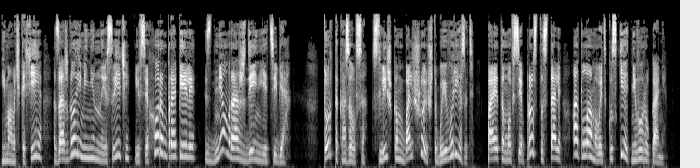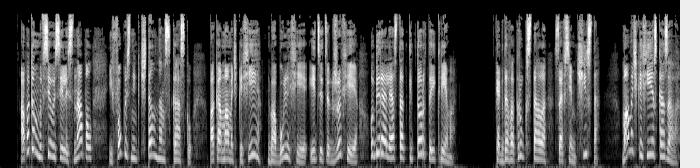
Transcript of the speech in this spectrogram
и мамочка-фея зажгла именинные свечи, и все хором пропели «С днем рождения тебя!». Торт оказался слишком большой, чтобы его резать, поэтому все просто стали отламывать куски от него руками. А потом мы все уселись на пол, и фокусник читал нам сказку, пока мамочка-фея, бабуля-фея и тетя Джо-фея убирали остатки торта и крема. Когда вокруг стало совсем чисто, мамочка-фея сказала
